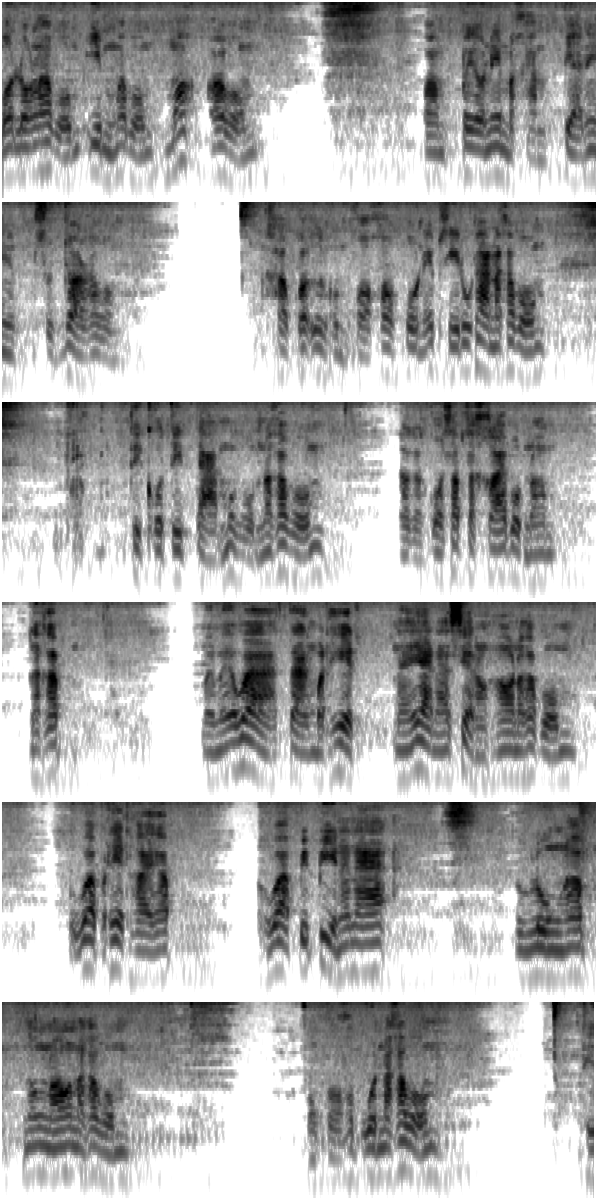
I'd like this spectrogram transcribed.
บดลงแล้วครับผม อิ่มครับผมเหมาะครับผม ความเปรี้ยวนี่มะขามเปียกนี่สุดยอดครับผม ครับก็อื่นผมขอขอบคุณ FC ทุกท่านนะครับ ผมที่กดติดตามพวกผมนะครับ ผม แล้วก็กดซับสไครต์ผมนะครับนะครับหมายไม่ว่าต่างประเทศในย่านอาเซียนของเขานะครับ ผมหรือว่าประเทศไทยครับหรือว่าปี้ๆนะนะลุงๆครับน้องๆนะครับ ผม ผมขอขอบคุณนะครับ ผมที่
